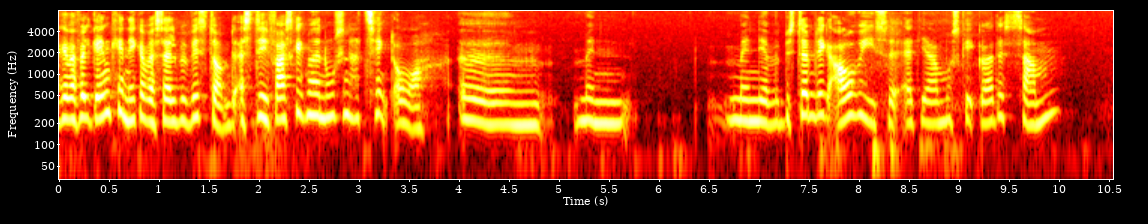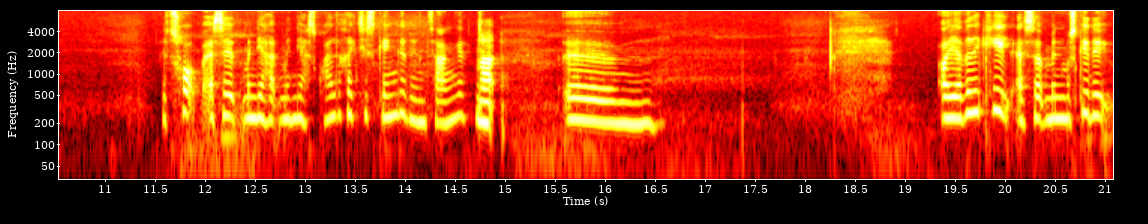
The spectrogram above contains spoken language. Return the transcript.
kan i hvert fald genkende ikke at være særlig bevidst om det. Altså, det er faktisk ikke noget, jeg nogensinde har tænkt over. Øhm, men, men jeg vil bestemt ikke afvise, at jeg måske gør det samme. Jeg tror, altså, men jeg, men jeg har sgu aldrig rigtig skænket det en tanke. Nej. Øhm, og jeg ved ikke helt, altså, men måske det,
